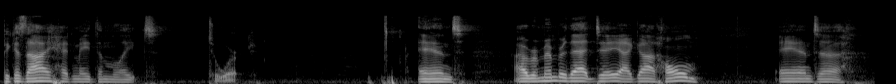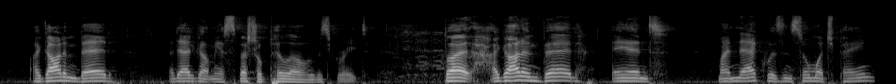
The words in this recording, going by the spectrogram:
because I had made them late to work. And I remember that day I got home and uh, I got in bed my dad got me a special pillow. It was great. But I got in bed and my neck was in so much pain.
